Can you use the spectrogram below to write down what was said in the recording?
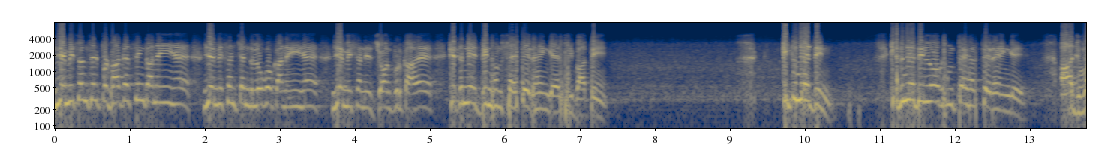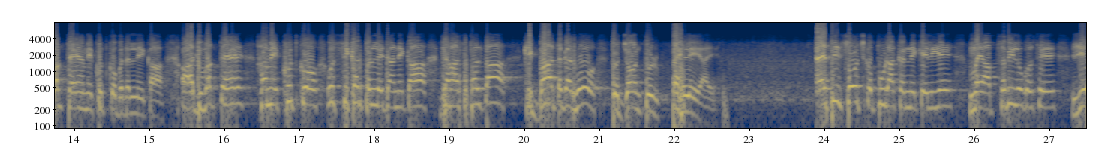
ये मिशन सिर्फ़ प्रभाकर सिंह का नहीं है। ये मिशन चंद लोगों का नहीं है। ये मिशन इस जौनपुर का है। कितने दिन हम सहते रहेंगे ऐसी बातें? कितने दिन? कितने दिन लोग हम पे हँसते रहेंगे? आज वक्त है हमें खुद को बदलने का। आज वक्त है हमें खुद को उस शिखर पर ले जाने का, जहाँ सफलता की बात अगर हो तो जौनपुर पहले आए। ऐसी सोच को पूरा करने के लिए मैं आप सभी लोगों से ये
